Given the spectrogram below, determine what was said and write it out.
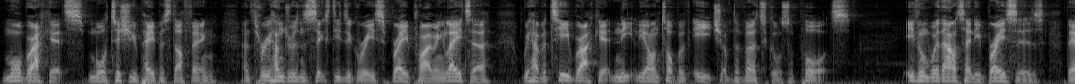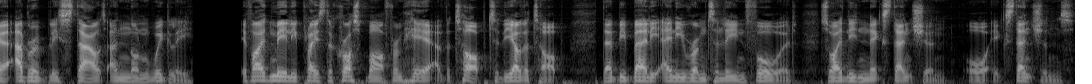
More brackets, more tissue paper stuffing, and 360 degree spray priming later, we have a T-bracket neatly on top of each of the vertical supports. Even without any braces, they are admirably stout and non-wiggly. If I'd merely placed a crossbar from here at the top to the other top, there'd be barely any room to lean forward, so I'd need an extension, or extensions.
